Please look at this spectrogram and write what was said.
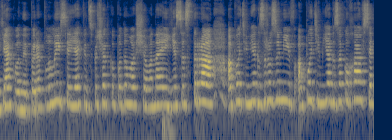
як вони переплелися, як він спочатку подумав, що вона її сестра, а потім як зрозумів, а потім як закохався.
